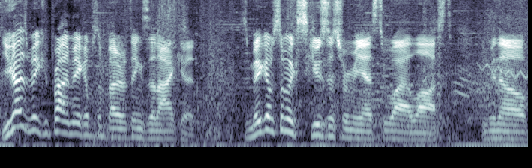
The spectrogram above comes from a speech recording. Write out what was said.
You guys could probably make up some better things than I could. Just make up some excuses for me as to why I lost, even though.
